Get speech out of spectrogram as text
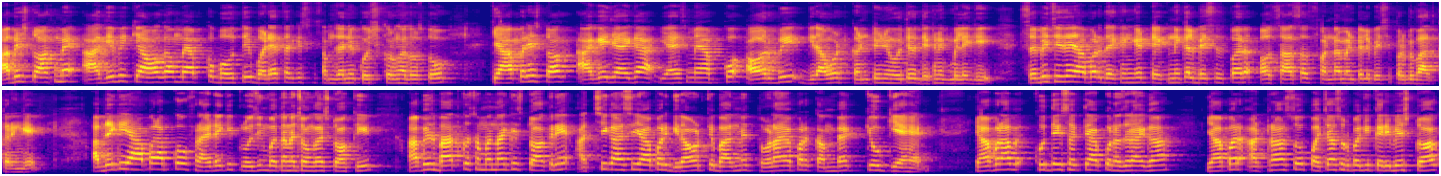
अब इस स्टॉक में आगे भी क्या होगा, मैं आपको बहुत ही बढ़िया तरीके से समझाने की कोशिश करूँगा दोस्तों। यहाँ पर स्टॉक आगे जाएगा या इसमें आपको और भी गिरावट कंटिन्यू होती हुई देखने को मिलेगी। सभी चीज़ें यहाँ पर देखेंगे टेक्निकल बेसिस पर और साथ साथ फंडामेंटली बेसिस पर भी बात करेंगे। अब देखिए, यहाँ पर आपको फ्राइडे की क्लोजिंग बताना चाहूँगा स्टॉक की। आप इस बात को समझना कि स्टॉक ने अच्छी खासी यहाँ पर गिरावट के बाद में थोड़ा यहाँ पर कम क्यों किया है। यहाँ पर आप खुद देख सकते हैं, आपको नज़र आएगा। यहाँ पर अठारह रुपए के करीब स्टॉक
